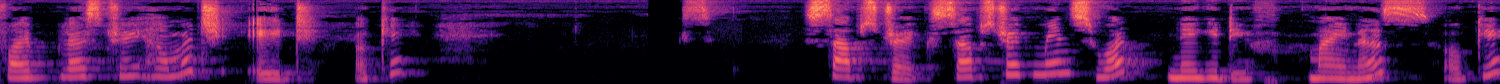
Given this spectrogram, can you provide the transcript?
5 plus 3 how much? 8 okay? Subtract. Subtract means what? Negative minus okay?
